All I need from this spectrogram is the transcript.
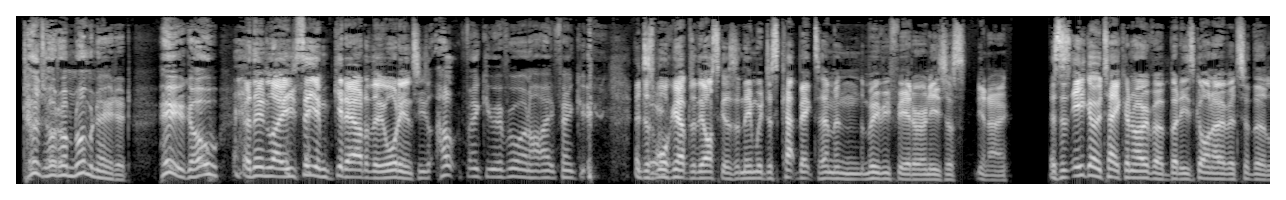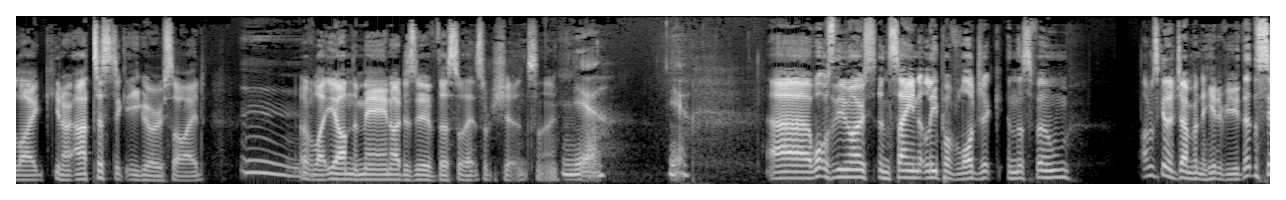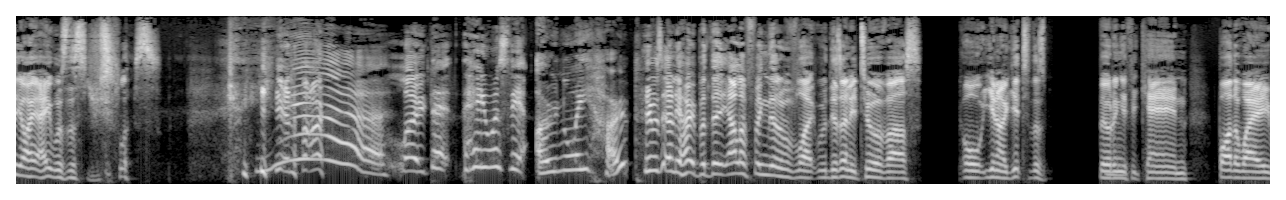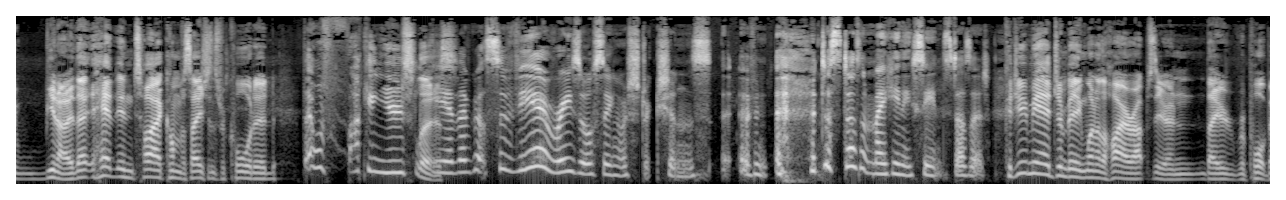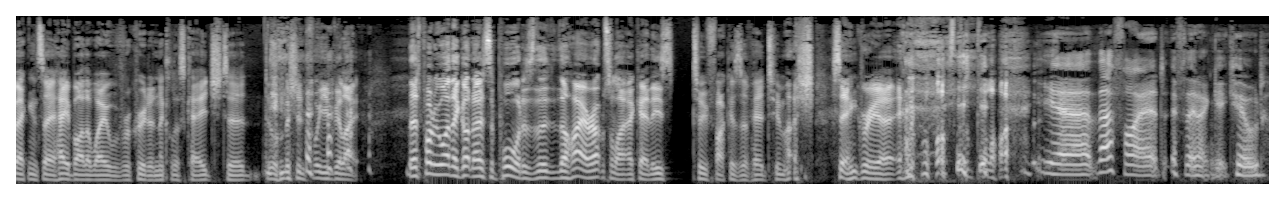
turns out I'm nominated. Here you go." And then like you see him get out of the audience. He's like, "Oh, thank you, everyone. Hi, thank you," and just Yeah. walking up to the Oscars, and then we just cut back to him in the movie theater, and he's just, you know, it's his ego taken over, but he's gone over to the like, you know, artistic ego side mm. of like, yeah, I'm the man. I deserve this or that sort of shit. So, Yeah. Yeah. Uh, what was the most insane leap of logic in this film? I'm just going to jump in ahead of you. That the CIA was this useless. you know, like That he was their only hope. he was the only hope. But the other thing that of like, well, there's only two of us, or you know, get to this building if you can. By the way, you know, they had entire conversations recorded. They were fucking useless. Yeah, they've got severe resourcing restrictions. Uh, it just doesn't make any sense, does it? Could you imagine being one of the higher ups there and they report back and say, hey, by the way, we've recruited Nicolas Cage to do a mission for you? You'd be like, that's probably why they got no support, is the, the higher ups are like, okay, these two fuckers have had too much sangria and lost the plot. Yeah, they're fired if they don't get killed.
